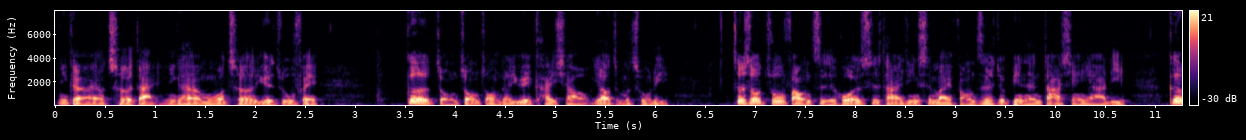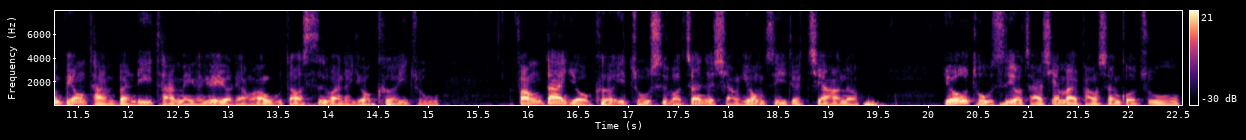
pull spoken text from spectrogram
你可能还有车贷，你可能还有摩托车月租费。各种种种的月开销要怎么处理？这时候租房子，或者是他已经是买房子了，就变成大型压力。更不用谈本利摊每个月有两万五到四万的有壳一族，房贷有壳一族是否真的想用自己的家呢？有土斯有财，先买房胜过租屋，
